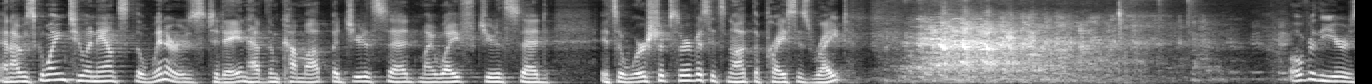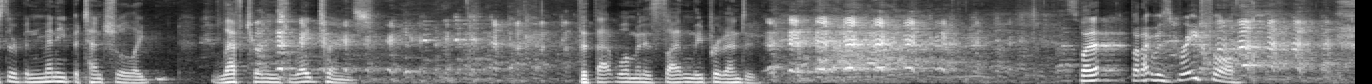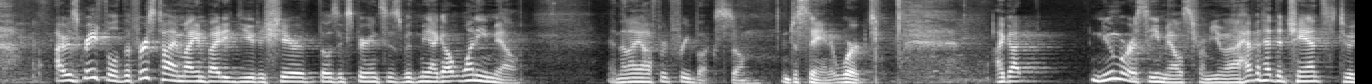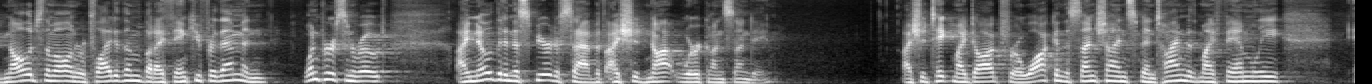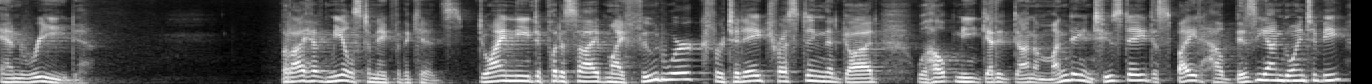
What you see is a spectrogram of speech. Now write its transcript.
And I was going to announce the winners today and have them come up, but Judith said, my wife, Judith said, it's a worship service, it's not the price is right. Over the years, there have been many potential, like left turns, right turns, that that woman has silently prevented. But, but I was grateful. I was grateful. The first time I invited you to share those experiences with me, I got one email. And then I offered free books. So I'm just saying, it worked. I got numerous emails from you, and I haven't had the chance to acknowledge them all and reply to them, but I thank you for them. And one person wrote, I know that in the spirit of Sabbath, I should not work on Sunday. I should take my dog for a walk in the sunshine, spend time with my family, and read. But I have meals to make for the kids. Do I need to put aside my food work for today, trusting that God will help me get it done on Monday and Tuesday, despite how busy I'm going to be?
